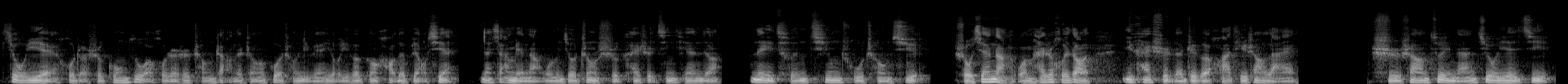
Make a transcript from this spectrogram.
就业或者是工作或者是成长的整个过程里边有一个更好的表现。那下面呢，我们就正式开始今天的内存清除程序。首先呢，我们还是回到一开始的这个话题上来。史上最难就业季，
